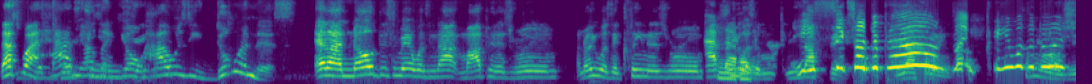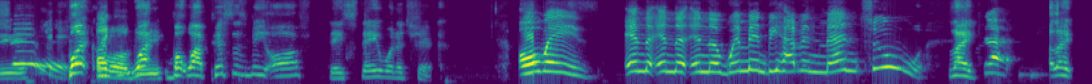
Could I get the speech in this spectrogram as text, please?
that's why I had me. I was like, yo, how is he doing this? And I know this man was not mopping his room. I know he wasn't cleaning his room. He Absolutely. wasn't He's nothing. six hundred Nothing. pounds. Like he wasn't Come doing G. shit. But Come Like, on, what B. but what pisses me off, they stay with a chick. Always in the in the in the women be having men too. Like That like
